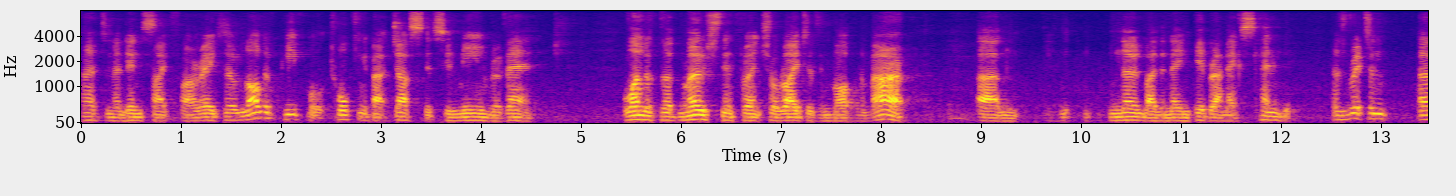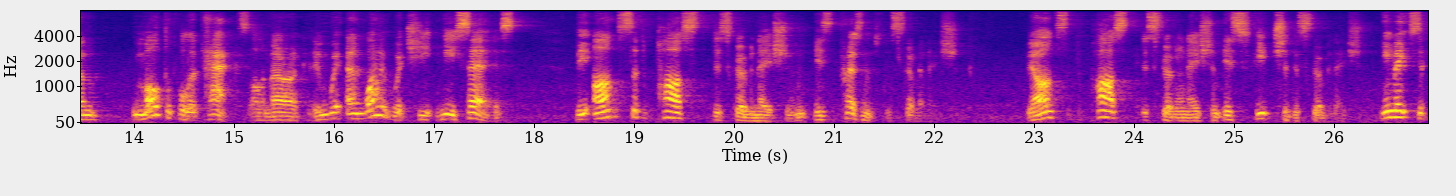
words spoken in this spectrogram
pertinent insight for our age. There are a lot of people talking about justice who mean revenge. One of the most influential writers in modern America, um, known by the name Ibram X. Kendi, has written um, multiple attacks on America, in whi- and one of which he, he says the answer to past discrimination is present discrimination. The answer to past discrimination is future discrimination. He makes it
